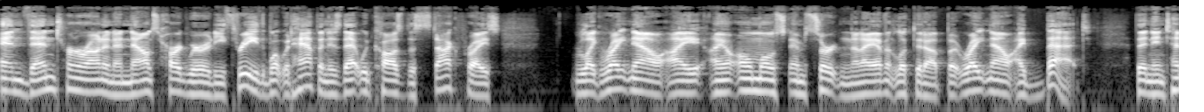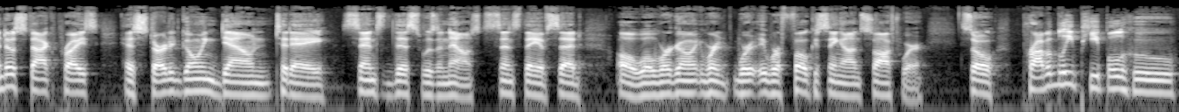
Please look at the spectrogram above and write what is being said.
and then turn around and announce hardware at E3, what would happen is that would cause the stock price like right now i i almost am certain and i haven't looked it up but right now i bet that nintendo's stock price has started going down today since this was announced since they have said oh well we're going we're we're we're focusing on software. So probably people who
